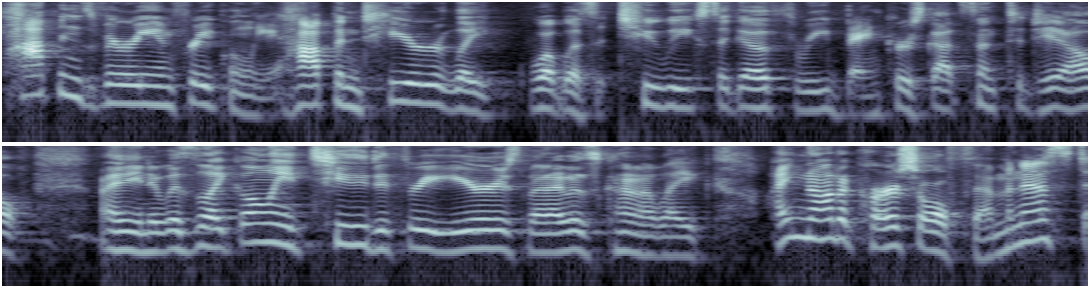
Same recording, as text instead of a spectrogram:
happens very infrequently. It happened here like, what was it, two weeks ago, three bankers got sent to jail. I mean, it was like only two to three years, but I was kind of like, I'm not a carceral feminist,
